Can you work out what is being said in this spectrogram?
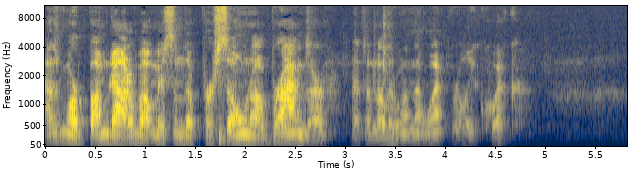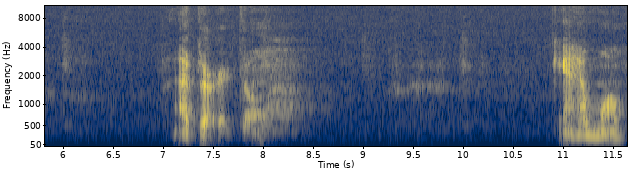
I was more bummed out about missing the Persona bronzer. That's another one that went really quick. That's alright though. Can't have them all.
